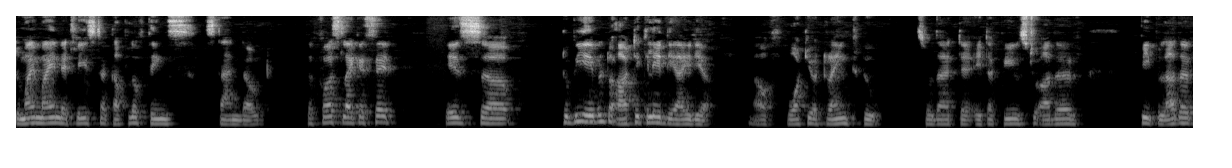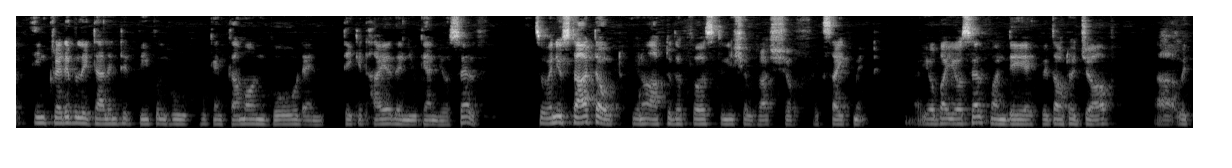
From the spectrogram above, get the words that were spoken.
to my mind, at least, a couple of things stand out. The first, like I said, is uh, to be able to articulate the idea of what you're trying to do so that uh, it appeals to other people, other incredibly talented people who, who can come on board and take it higher than you can yourself. So when you start out, you know, after the first initial rush of excitement, uh, you're by yourself one day without a job, uh, with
